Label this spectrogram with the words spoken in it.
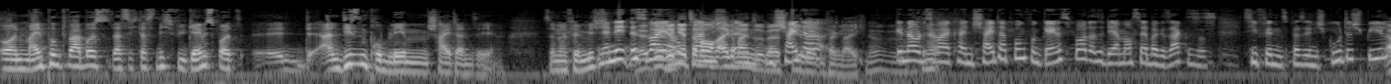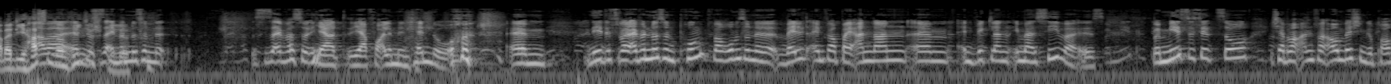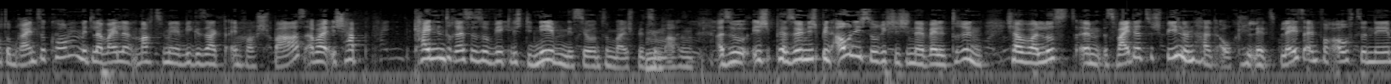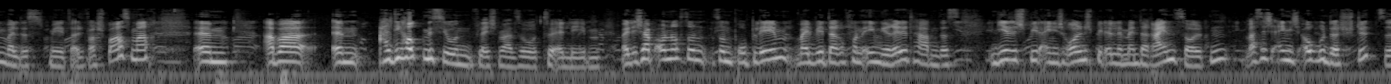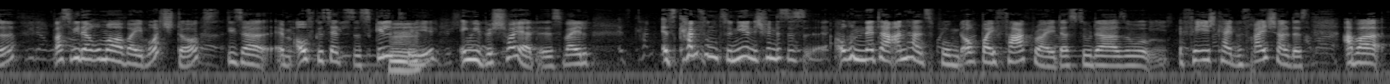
Und mein Punkt war bloß, dass ich das nicht wie GameSpot äh, an diesen Problemen scheitern sehe. Sondern für mich. Nee, nee, das war wir ja auch jetzt aber auch allgemein ähm, so über Scheiter Vergleich, ne? Genau, das ja. war ja kein Scheiterpunkt von GameSpot. Also die haben auch selber gesagt, dass es, sie finden es persönlich gutes Spiel. Aber die hassen aber, doch Videospiele. Ähm, Das ist einfach so, ja, ja, vor allem Nintendo. ähm, nee, das war einfach nur so ein Punkt, warum so eine Welt einfach bei anderen ähm, Entwicklern immersiver ist. Bei mir ist es jetzt so, ich habe am Anfang auch ein bisschen gebraucht, um reinzukommen. Mittlerweile macht es mir, wie gesagt, einfach Spaß. Aber ich habe kein Interesse, so wirklich die Nebenmission zum Beispiel hm. zu machen. Also ich persönlich bin auch nicht so richtig in der Welt drin. Ich habe aber Lust, ähm, es weiterzuspielen und halt auch Let's Plays einfach aufzunehmen, weil das mir jetzt einfach Spaß macht. Ähm, aber ähm, halt die Hauptmissionen vielleicht mal so zu erleben. Weil ich habe auch noch so, so ein Problem, weil wir davon eben geredet haben, dass in jedes Spiel eigentlich Rollenspielelemente rein sollten, was ich eigentlich auch unterstütze, was wiederum aber bei Watch Dogs, dieser ähm, aufgesetzte Skilltree, mhm. irgendwie bescheuert ist, weil es kann funktionieren. Ich finde, es ist auch ein netter Anhaltspunkt, auch bei Far Cry, dass du da so Fähigkeiten freischaltest. Aber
